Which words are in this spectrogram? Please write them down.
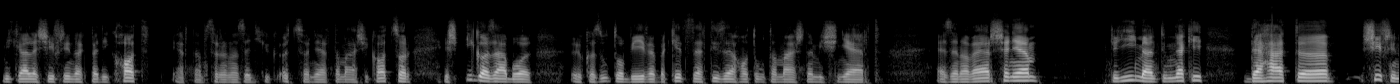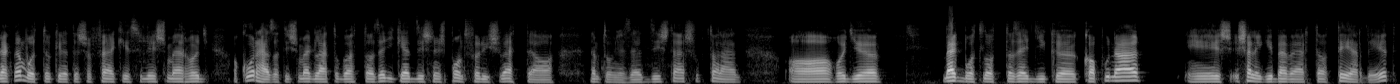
Mikele Sifrinek pedig hat, értelmszerűen az egyikük ötször nyert, a másik hatszor, és igazából ők az utóbbi években, 2016 óta más nem is nyert ezen a versenyen, úgyhogy így mentünk neki, de hát uh, Sifrinek nem volt tökéletes a felkészülés, mert hogy a kórházat is meglátogatta az egyik edzésen, és pont föl is vette a, nem tudom, hogy az edzéstársuk talán, a, hogy megbotlott az egyik kapunál, és, és eléggé beverte a térdét,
